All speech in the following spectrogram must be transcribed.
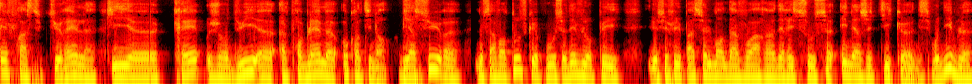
infrastructurels qui créent aujourd'hui un problème au continent. Bien sûr, nous savons tous que pour se développer, il ne suffit pas seulement d'avoir des ressources énergétiques disponibles,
